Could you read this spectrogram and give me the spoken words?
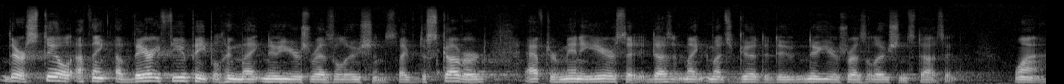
there are still, I think, a very few people who make New Year's resolutions. They've discovered after many years that it doesn't make much good to do New Year's resolutions, does it? Why?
